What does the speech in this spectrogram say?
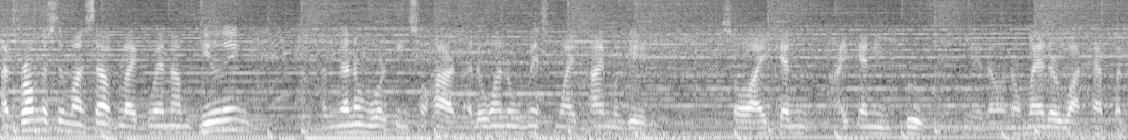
I promised to myself like when I'm healing, I'm gonna working so hard. I don't want to miss my time again. So I can I can improve, you know, no matter what happens.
